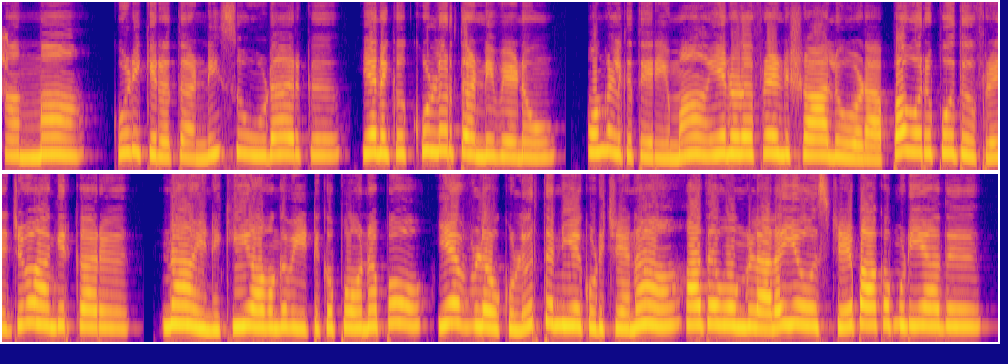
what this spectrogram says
அம்மா குடிக்கிற தண்ணி சூடா இருக்கு. எனக்கு குளிர் தண்ணி வேணும். உங்களுக்கு தெரியுமா? என்னோட ஃப்ரெண்ட் ஷாலுவோட அப்பா ஒரு புது ஃப்ரிட்ஜ் வாங்கியிருக்காரு. நான் இன்னைக்கு அவங்க வீட்டுக்கு போனப்போ எவ்வளவு குளிர் தண்ணிய குடிச்சேனா அத உங்களால யோசிச்சே பார்க்க முடியாது.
